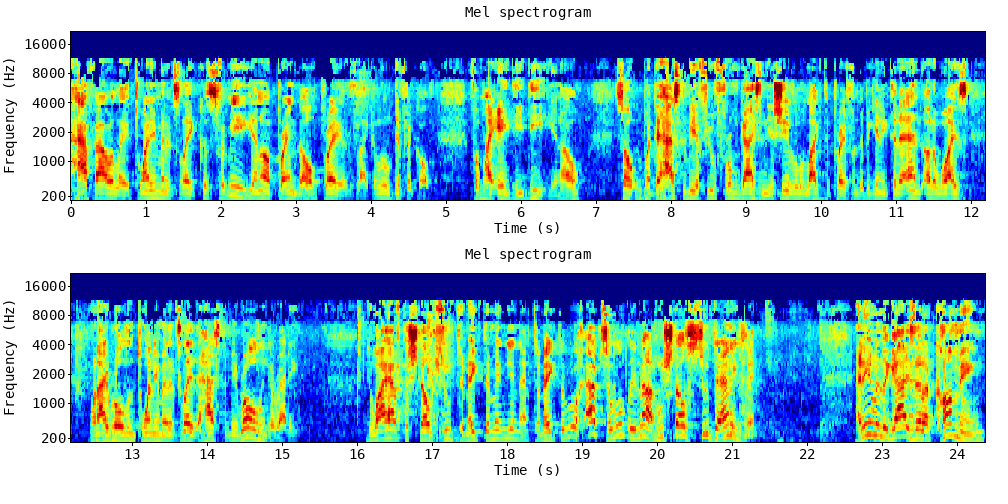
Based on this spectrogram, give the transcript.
a half hour late, 20 minutes late, because for me, you know, praying the whole prayer is like a little difficult for my ADD, you know? So, but there has to be a few from guys in the yeshiva who like to pray from the beginning to the end. Otherwise, when I roll in 20 minutes late, it has to be rolling already. Do I have to stel zu to make the minyan and to make the ruach? Absolutely not. Who stels zu to anything? And even the guys that are coming,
